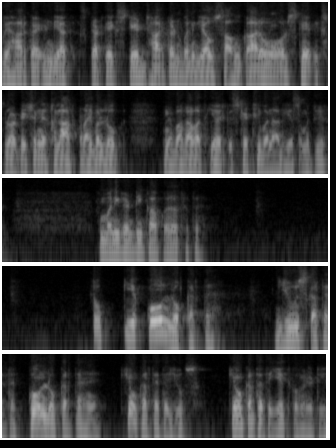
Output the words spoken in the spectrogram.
बिहार का, इंडिया कट के एक स्टेट झारखंड बन गया, उस साहूकारों और उसके एक्सप्लोटेशन के ख़िलाफ़ ट्राइबल लोग ने बगावत की और एक स्टेट ही बना दिया समझिए। मनी लेंडिंग काम कर जाते थे। तो ये कौन लोग करते हैं? जूस करते थे। कौन लोग करते हैं? क्यों करते थे जूस? क्यों करते थे ये कम्युनिटी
